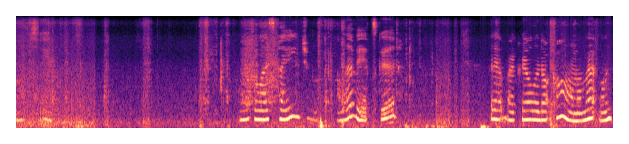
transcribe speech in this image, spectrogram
Let's see. There's the last page. I love it. It's good. Put out by Crayola.com on that one.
